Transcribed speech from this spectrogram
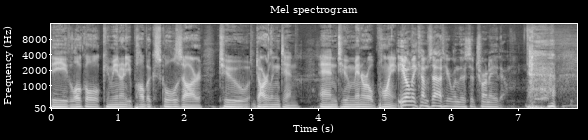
the local community public schools are to Darlington and to Mineral Point. He only comes out here when there's a tornado.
